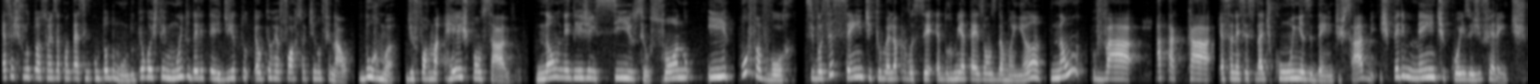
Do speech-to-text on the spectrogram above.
Essas flutuações acontecem com todo mundo. O que eu gostei muito dele ter dito é o que eu reforço aqui no final. Durma de forma responsável. Não negligencie o seu sono e, por favor, se você sente que o melhor para você é dormir até as 11 da manhã, não vá atacar essa necessidade com unhas e dentes, sabe? Experimente coisas diferentes.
